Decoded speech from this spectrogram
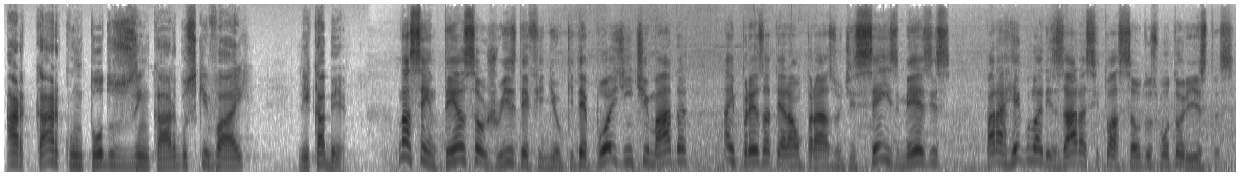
arcar com todos os encargos que vai lhe caber. Na sentença, o juiz definiu que depois de intimada, a empresa terá um prazo de seis meses para regularizar a situação dos motoristas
